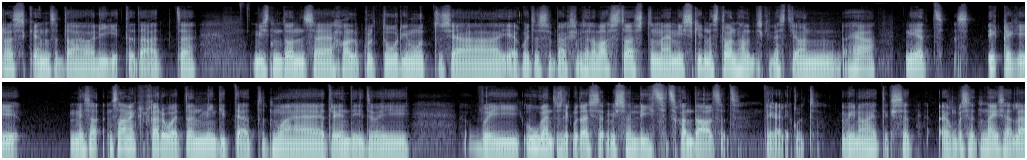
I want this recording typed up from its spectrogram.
raske on seda liigitada, et äh, mis nüüd on see halb kultuurimuutus ja, ja kuidas me peaksime selle vastu astuma ja mis kindlasti on halb, mis kindlasti on hea. nii et ikkagi me sa-, saame ikkagi aru, et on mingid teatud moetrendid või, või uuenduslikud asjad, mis on lihtsalt skandaalsed tegelikult. Või noh, näiteks, et umbes, et naisele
